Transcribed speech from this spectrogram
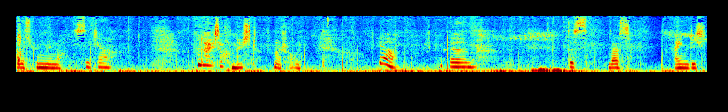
Aber ich bin mir noch nicht sicher. Vielleicht auch nicht. Mal schauen. Ja, ähm, das war's eigentlich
